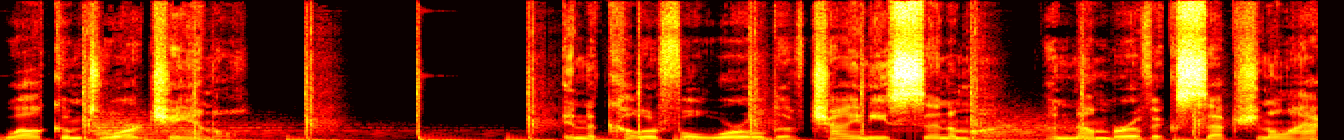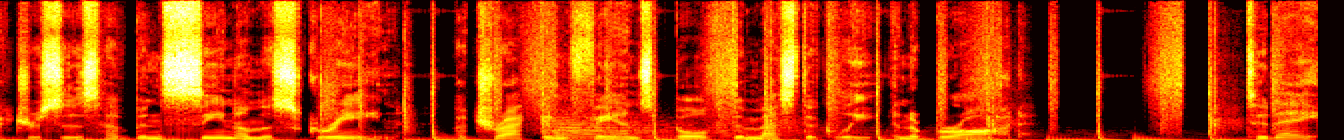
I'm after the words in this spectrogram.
Welcome to our channel. In the colorful world of Chinese cinema, a number of exceptional actresses have been seen on the screen, attracting fans both domestically and abroad. Today,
